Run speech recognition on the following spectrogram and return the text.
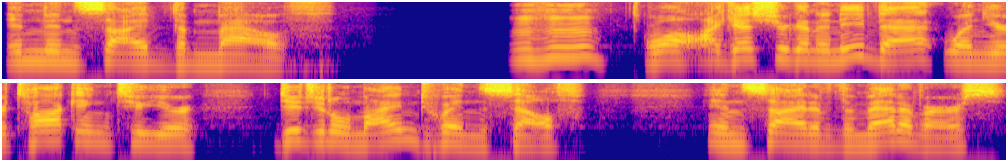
Hidden inside the mouth. Mm hmm. Well, I guess you're going to need that when you're talking to your digital mind twin self inside of the metaverse.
